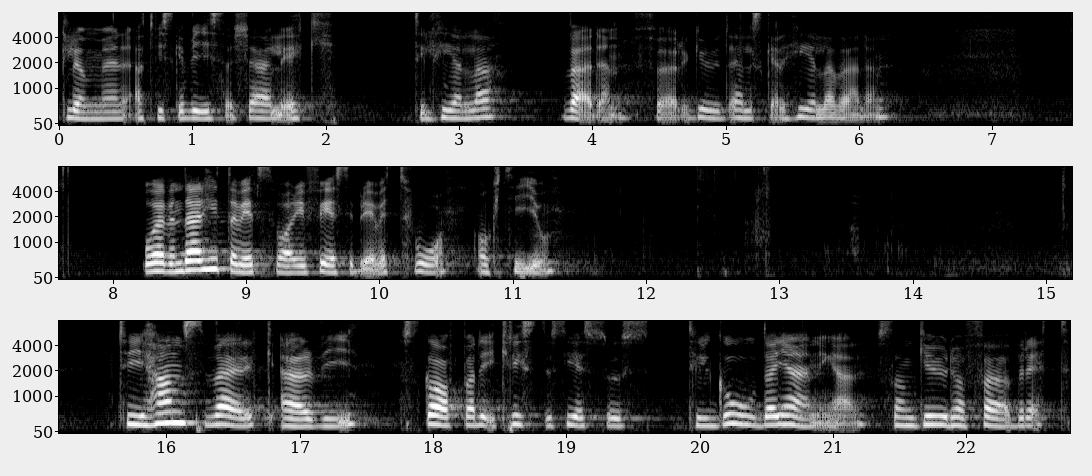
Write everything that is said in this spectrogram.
glömmer att vi ska visa kärlek till hela världen, för Gud älskar hela världen. Och även där hittar vi ett svar i Efesierbrevet 2 och 10. Ty hans verk är vi, skapade i Kristus Jesus till goda gärningar som Gud har förberett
